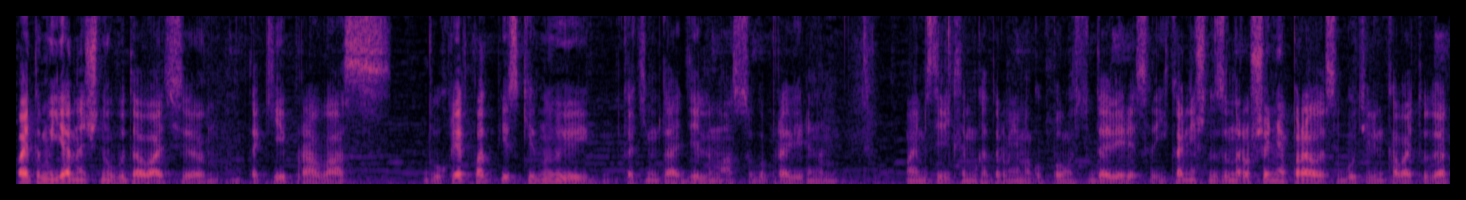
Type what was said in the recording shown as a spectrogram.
Поэтому я начну выдавать э, такие права с двух лет подписки, ну и каким-то отдельным особо проверенным моим зрителям, которым я могу полностью довериться. И, конечно, за нарушение правил, если будете линковать туда,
